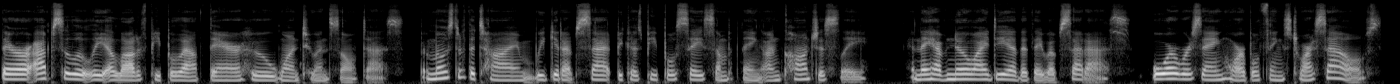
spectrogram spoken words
There are absolutely a lot of people out there who want to insult us, but most of the time we get upset because people say something unconsciously, and they have no idea that they've upset us or we're saying horrible things to ourselves,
